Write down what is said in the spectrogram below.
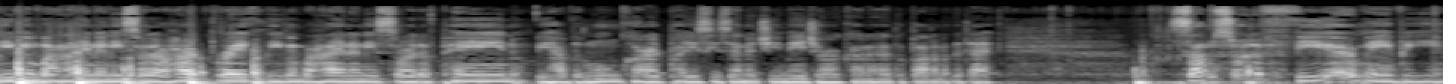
Leaving behind any sort of heartbreak, leaving behind any sort of pain. We have the Moon card, Pisces energy, Major Arcana at the bottom of the deck. Some sort of fear, maybe.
